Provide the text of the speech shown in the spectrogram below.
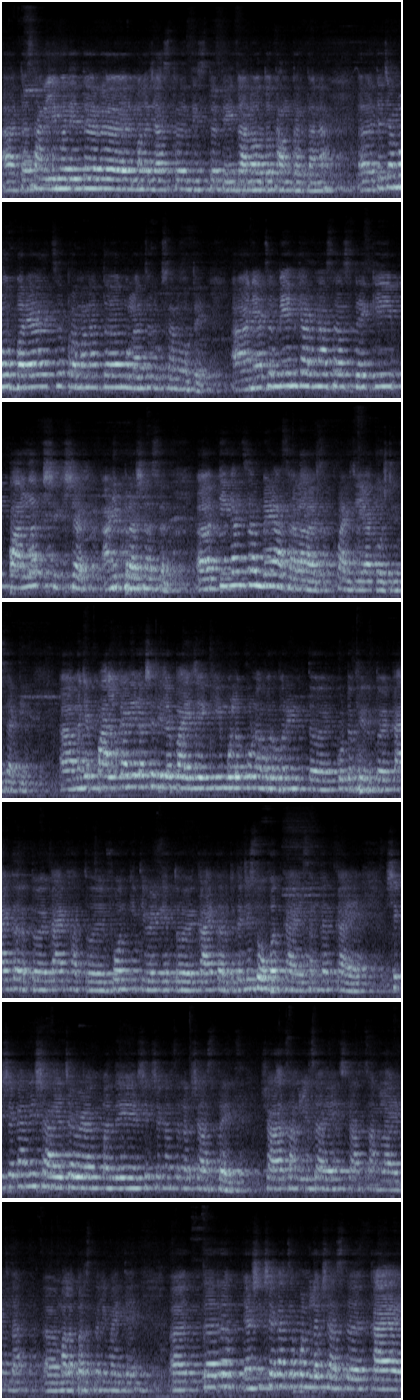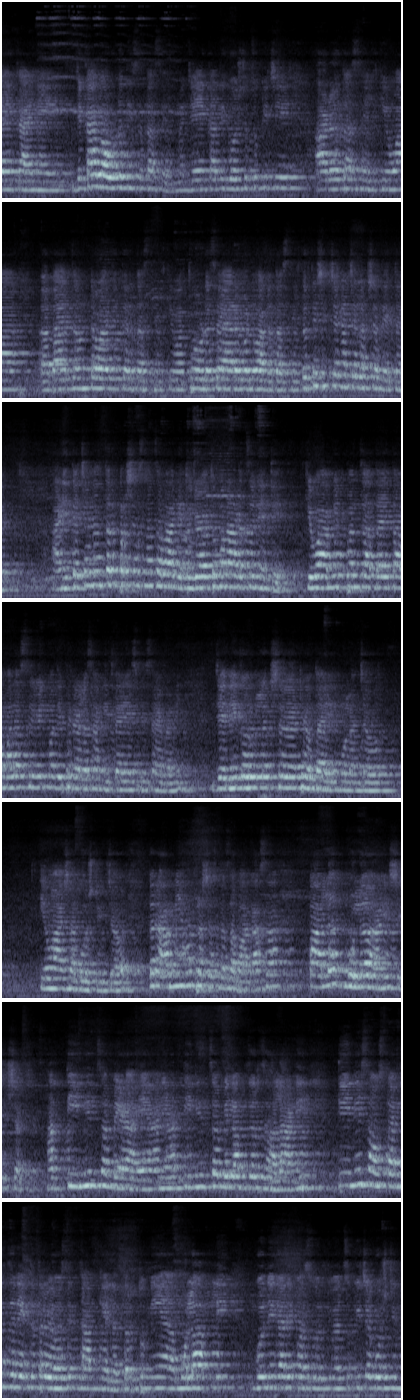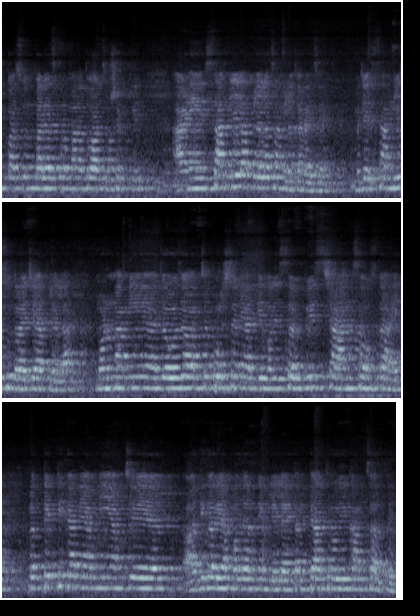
आता सांगलीमध्ये तर मला जास्त दिसतं ते जाणवतं काम करताना. त्याच्यामुळं त्याच्यामुळे बऱ्याच प्रमाणात मुलांचं नुकसान होतंय. आणि याचं मेन कारण असं असतं की पालक शिक्षक आणि प्रशासन तिघांचा मेळ असायला पाहिजे या गोष्टींसाठी. म्हणजे पालकांनी लक्ष दिलं पाहिजे की मुलं कोणाबरोबर हिंडतोय कुठं फिरतोय काय करतोय काय खातोय फोन किती वेळ घेतोय काय करतोय त्याची सोबत काय संगत काय आहे. शिक्षकांनी शाळेच्या वेळांमध्ये शिक्षकांचं लक्ष असतंय. शाळा चांगलीच आहे स्टाफ चांगला आहे इथला. मला पर्सनली माहिती आहे. तर अ, शिक्षकांचं पण लक्ष असतं काय आहे काय नाही. जे काय वावडं दिसत असेल म्हणजे एखादी गोष्ट चुकीची आढळत असेल किंवा बाहेर जाऊन टवाळी करत असतील किंवा थोडंसं आरवट वागत असतील तर ते शिक्षकांच्या लक्षात येतं. आणि त्याच्यानंतर प्रशासनाचा भाग येतो. जेव्हा तुम्हाला अडचण येते किंवा आम्ही पण जाता येता आम्हाला सिव्हिलमध्ये फिरायला सांगितलं एस पी साहेबांनी जेणेकरून लक्ष ठेवता येईल मुलांच्यावर किंवा अशा गोष्टींच्यावर. तर आम्ही हा प्रशासनाचा भाग असा पालक मुलं आणि शिक्षक हा तिन्हींचा मेळ आहे. आणि हा तिन्हींचा मिलाप जर झाला आणि तिन्ही संस्थांनी जर एकत्र व्यवस्थित काम केलं तर तुम्ही मुलं आपली गुन्हेगारीपासून किंवा चुकीच्या गोष्टींपासून बऱ्याच प्रमाणात वाचू शकतील. आणि सांगलीला आपल्याला चांगलं करायचं आहे म्हणजे चांगली सुधारायची आपल्याला. म्हणून आम्ही जवळजवळ आमच्या पोलिसांनी स्टेशन यादीमध्ये म्हणजे सव्वीस शाळा संस्था आहे प्रत्येक ठिकाणी आम्ही आमचे अधिकारी अंमलदार नेमलेले आहेत आणि त्या थ्रू हे काम चालतंय.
